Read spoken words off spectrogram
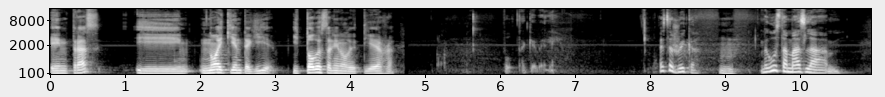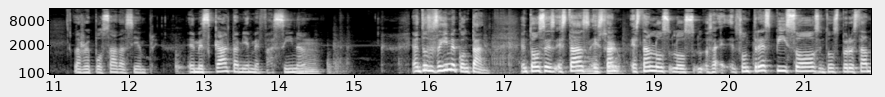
Entras y no hay quien te guíe. Y todo está lleno de tierra. Puta que deli. Esta es rica. Mm. Me gusta más la, la reposada siempre. El mezcal también me fascina. Mm. Entonces, seguime contando. Entonces, estás, El están, están los, los, o sea, son tres pisos, entonces, pero está,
